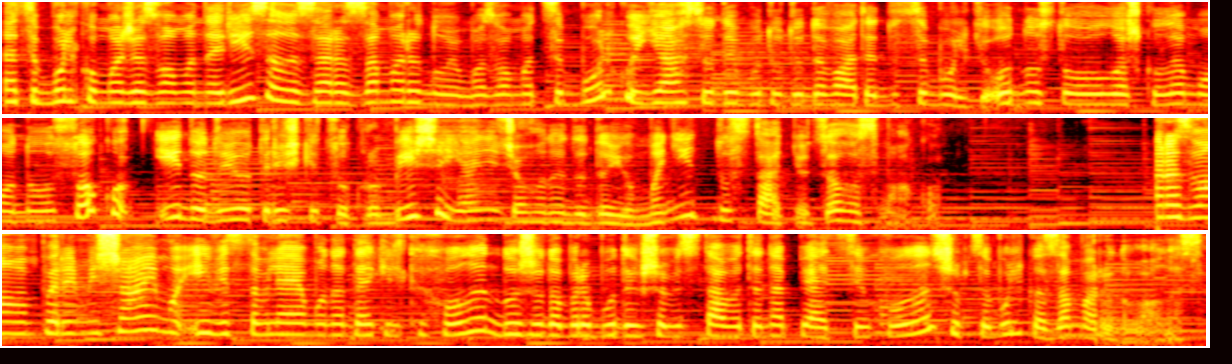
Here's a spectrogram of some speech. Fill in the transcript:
На цибульку ми вже з вами нарізали. Зараз замаринуємо з вами цибульку. Я сюди буду додавати до цибульки одну столову ложку лимонного соку і додаю трішки цукру. Більше я нічого не додаю. Мені достатньо цього смаку. Зараз з вами перемішаємо і відставляємо на декілька хвилин. Дуже добре буде, якщо відставити на 5-7 хвилин, щоб цибулька замаринувалася.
